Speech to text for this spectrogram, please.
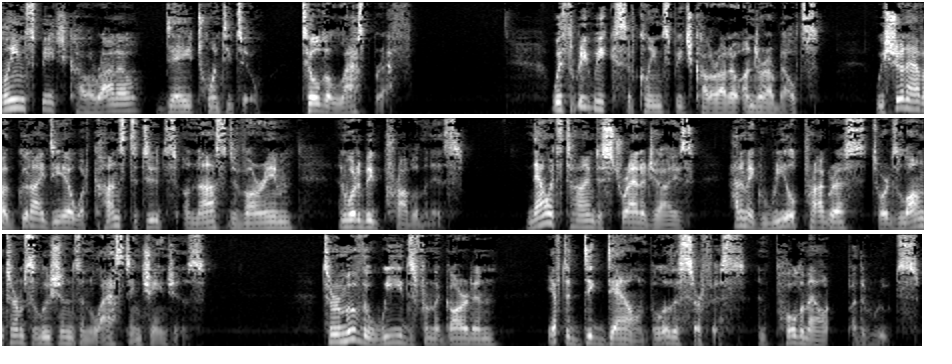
Clean Speech Colorado, Day 22. Till the last breath. With three weeks of Clean Speech Colorado under our belts, we should have a good idea what constitutes onas devarim and what a big problem it is. Now it's time to strategize how to make real progress towards long-term solutions and lasting changes. To remove the weeds from the garden, you have to dig down below the surface and pull them out by the roots.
